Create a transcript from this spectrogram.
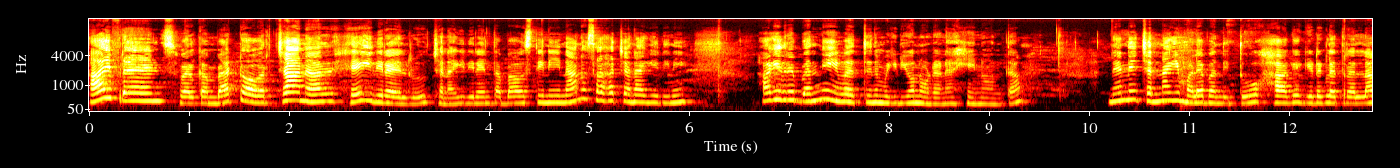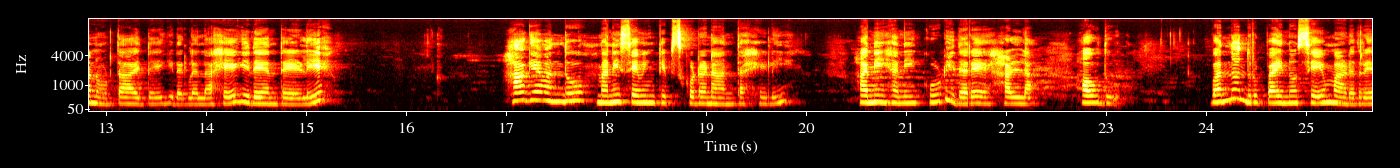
Hi friends welcome back to our channel ಹೇಗಿದ್ದೀರಾ ಎಲ್ಲರೂ ಚೆನ್ನಾಗಿದ್ದೀರಿ ಅಂತ ಭಾವಿಸ್ತೀನಿ. ನಾನು ಸಹ ಚೆನ್ನಾಗಿದ್ದೀನಿ. ಹಾಗಿದ್ರೆ ಬನ್ನಿ ಇವತ್ತಿನ ವಿಡಿಯೋ ನೋಡೋಣ ಏನು ಅಂತ. ನಿನ್ನೆ ಚೆನ್ನಾಗಿ ಮಳೆ ಬಂದಿತ್ತು. ಹಾಗೆ ಗಿಡಗಳ ಹತ್ರ ಎಲ್ಲ ನೋಡ್ತಾ ಇದ್ದೆ. ಗಿಡಗಳೆಲ್ಲ ಹೇಗಿದೆ ಅಂತ ಹೇಳಿ. ಹಾಗೆ ಒಂದು ಮನಿ ಸೇವಿಂಗ್ ಟಿಪ್ಸ್ ಕೊಡೋಣ ಅಂತ ಹೇಳಿ. ಹನಿ ಹನಿ ಕೂಡಿದರೆ ಹಳ್ಳ. ಹೌದು. ಒಂದೊಂದು ರೂಪಾಯಿನೂ ಸೇವ್ ಮಾಡಿದ್ರೇ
